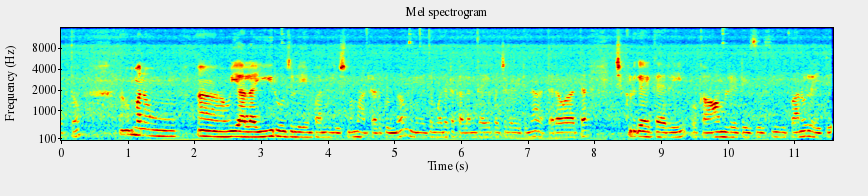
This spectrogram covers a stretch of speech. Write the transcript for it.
మొత్తం మనం ఇవాళ ఈ రోజులో ఏం పనులు చేసినా మాట్లాడుకుందాం. మేమైతే మొదట కలంకాయ పచ్చడి పెట్టిన ఆ తర్వాత చిక్కుడుకాయ కర్రీ ఒక ఆమ్లెట్ వేసేసి ఈ పనులు అయితే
